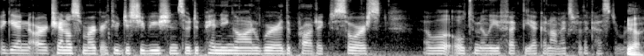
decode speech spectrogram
again, our channels to market through distribution, so depending on where the product is sourced, will ultimately affect the economics for the customer. Yeah.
